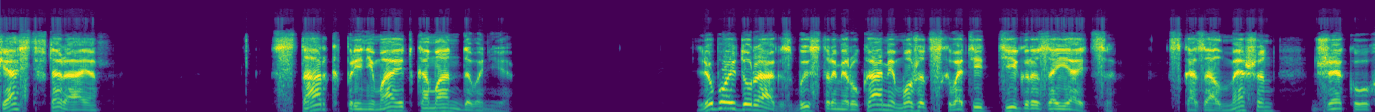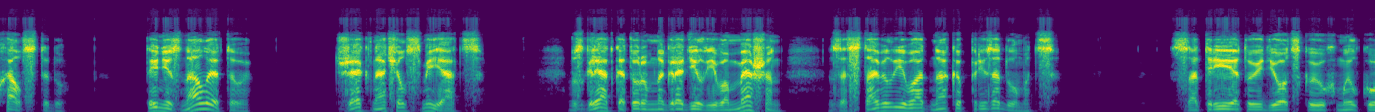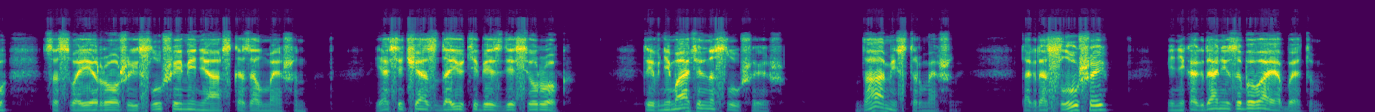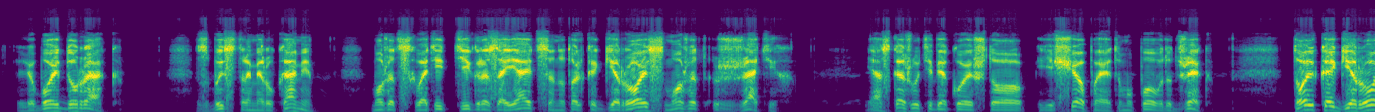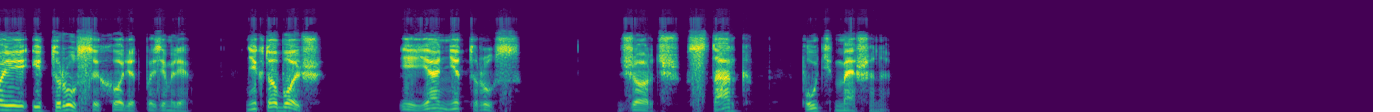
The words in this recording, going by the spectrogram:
Часть вторая. Старк принимает командование. Любой дурак с быстрыми руками может схватить тигра за яйца, сказал Мэшен Джеку Халстеду. Ты не знал этого? Джек начал смеяться. Взгляд, которым наградил его Мэшен, заставил его, однако, призадуматься. Сотри эту идиотскую ухмылку со своей рожи и слушай меня, сказал Мэшен. Я сейчас даю тебе здесь урок. Ты внимательно слушаешь. Да, мистер Мэшен. Тогда слушай и никогда не забывай об этом. Любой дурак с быстрыми руками может схватить тигра за яйца, но только герой сможет сжать их. Я скажу тебе кое-что еще по этому поводу, Джек. Только герои и трусы ходят по земле. Никто больше. И я не трус. Джордж Старк. Путь Мэшена.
